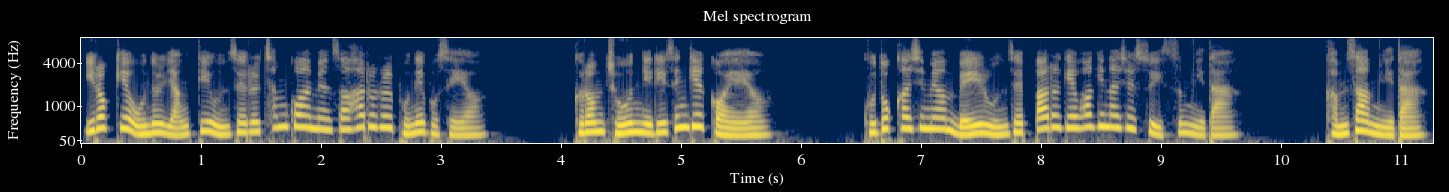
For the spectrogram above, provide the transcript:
이렇게 오늘 양띠 운세를 참고하면서 하루를 보내보세요. 그럼 좋은 일이 생길 거예요. 구독하시면 매일 운세 빠르게 확인하실 수 있습니다. 감사합니다.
